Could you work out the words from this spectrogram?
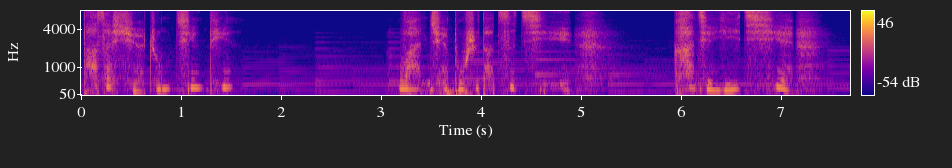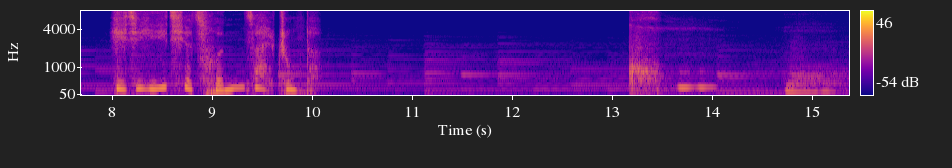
他在雪中倾听，完全不是他自己。看见一切，以及一切存在中的五。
